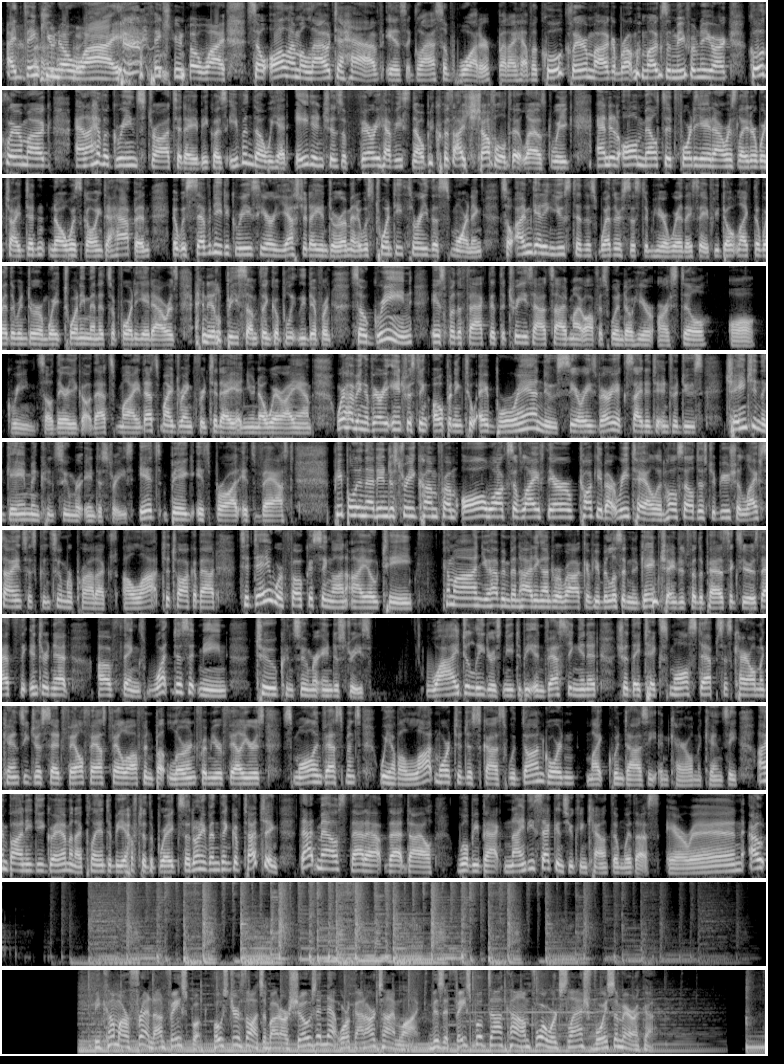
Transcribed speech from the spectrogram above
I think you know why. I think you know why. So all I'm allowed to have is a glass of water, but I have a cool, clear mug. I brought my mugs with me from New York. Cool, clear mug, and I have a green straw today because even though we had eight inches of very heavy snow because I shoveled it last week and it all melted 48 hours later, which I didn't know was going to happen. It was 70 degrees here yesterday in Durham and it was 23 this morning. So I'm getting used to this weather system here where they say if you don't like the weather in Durham, wait 20 minutes or 48 hours and it'll be something completely different. So green is for the fact that the trees outside my office window here are still all green. So there you go. That's my that's my drink for today and you know where I am. We're having a very interesting opening to a brand new series. Very excited to introduce Changing the Game in Consumer Industries. It's big, it's broad, it's vast. People in that industry come from all walks of life. They're talking about retail and wholesale distribution, life sciences, consumer products. A lot to talk about. Today we're focusing on IoT Come on, you haven't been hiding under a rock if you've been listening to Game Changers for the past six years. That's the Internet of Things. What does it mean to consumer industries? Why do leaders need to be investing in it? Should they take small steps, as Carol Mackenzie just said, fail fast, fail often, but learn from your failures? Small investments. We have a lot more to discuss with Don Gordon, Mike Quindazzi, and Carol Mackenzie. I'm Bonnie D. Graham, and I plan to be after the break, so don't even think of touching that mouse, that app, that dial. We'll be back 90 seconds. You can count them with us. Aaron, out. Become our friend on Facebook. Post your thoughts about our shows and network on our timeline. Visit facebook.com forward slash voice America.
